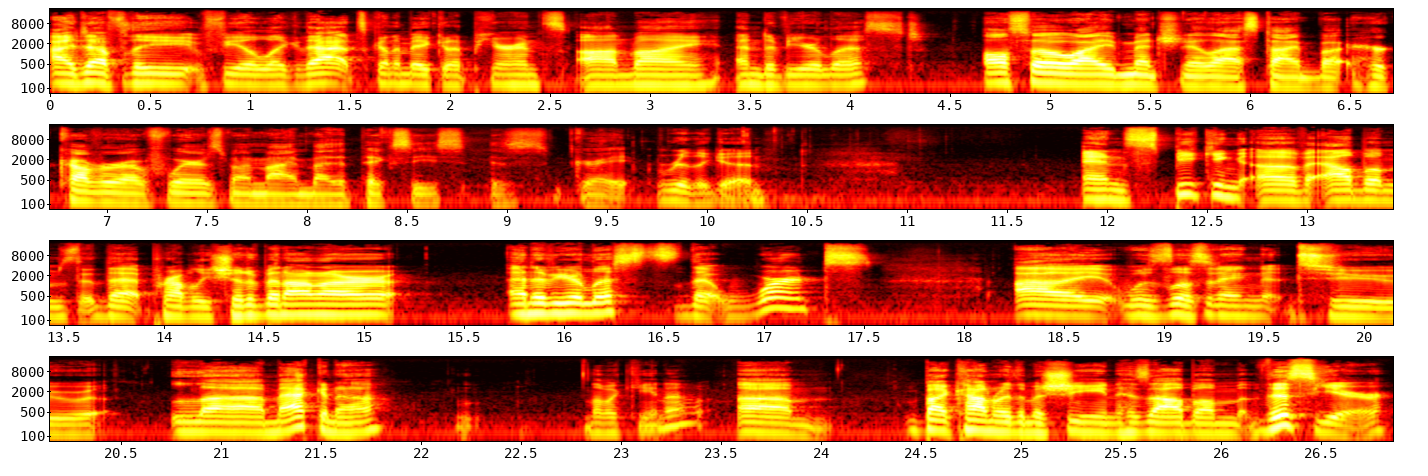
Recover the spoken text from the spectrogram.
I definitely feel like that's gonna make an appearance on my end of year list. Also, I mentioned it last time, but her cover of "Where's My Mind" by the Pixies is great. Really good. And speaking of albums that probably should have been on our end of your lists that weren't, I was listening to La Maquina, La Maquina, um, by Conway the Machine, his album this year,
